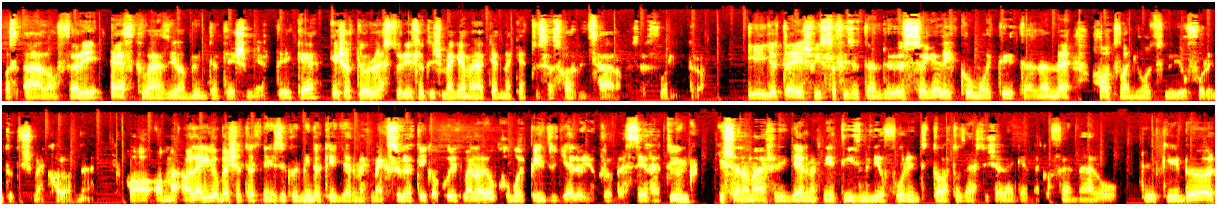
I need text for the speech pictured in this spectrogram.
az állam felé, ez kvázi a büntetés mértéke, és a törlesztő részlet is megemelkedne 233 ezer forintra. Így a teljes visszafizetendő összeg elég komoly tétel lenne, 68 millió forintot is meghaladná. Ha a, a legjobb esetet nézzük, hogy mind a két gyermek megszületik, akkor itt már nagyon komoly pénzügyi előnyökről beszélhetünk, hiszen a második gyermeknél 10 millió forint tartozást is elengednek a fennálló tőkéből.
